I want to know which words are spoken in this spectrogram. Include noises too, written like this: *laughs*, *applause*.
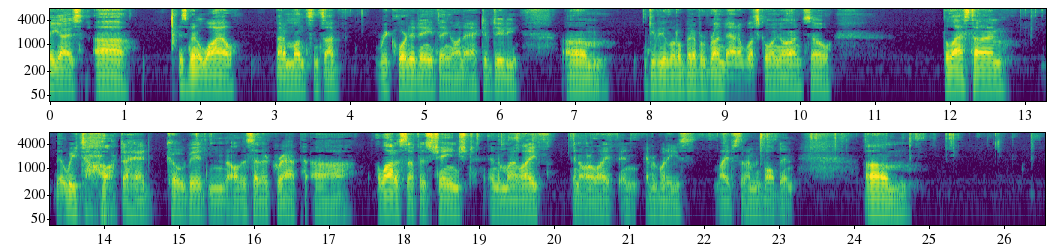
Hey guys, uh, it's been a while, about a month since I've recorded anything on active duty. Um, give you a little bit of a rundown of what's going on. So, the last time that we *laughs* talked, I had COVID and all this other crap. Uh, a lot of stuff has changed in my life, in our life, and everybody's lives that I'm involved in. Um,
